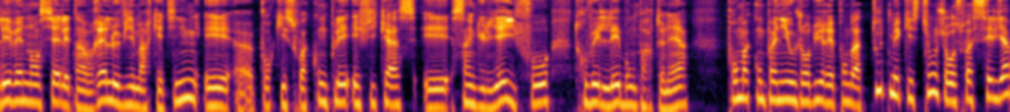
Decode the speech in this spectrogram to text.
L'événementiel est un vrai levier marketing et euh, pour qu'il soit complet, efficace et singulier, il faut trouver les bons partenaires. Pour m'accompagner aujourd'hui et répondre à toutes mes questions, je reçois Célia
